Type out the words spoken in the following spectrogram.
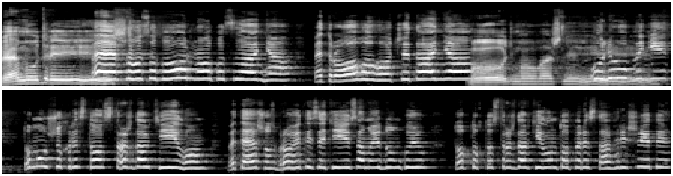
премудрість. Першого соборного послання Петрового читання. Будьмо уважні. Улюблені, тому що Христос страждав тілом, ви теж озброїтеся тією самою думкою, тобто хто страждав тілом, то перестав грішити,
